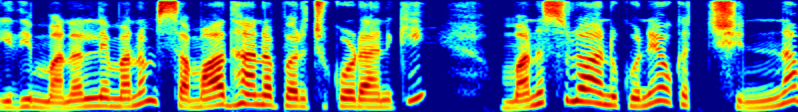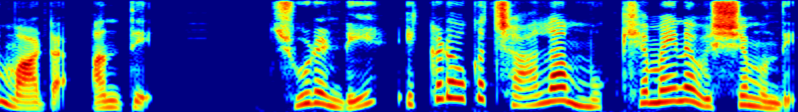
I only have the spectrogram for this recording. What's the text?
ఇది మనల్ని మనం సమాధానపరుచుకోవడానికి మనసులో అనుకునే ఒక చిన్న మాట అంతే. చూడండి ఇక్కడ ఒక చాలా ముఖ్యమైన విషయం ఉంది.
